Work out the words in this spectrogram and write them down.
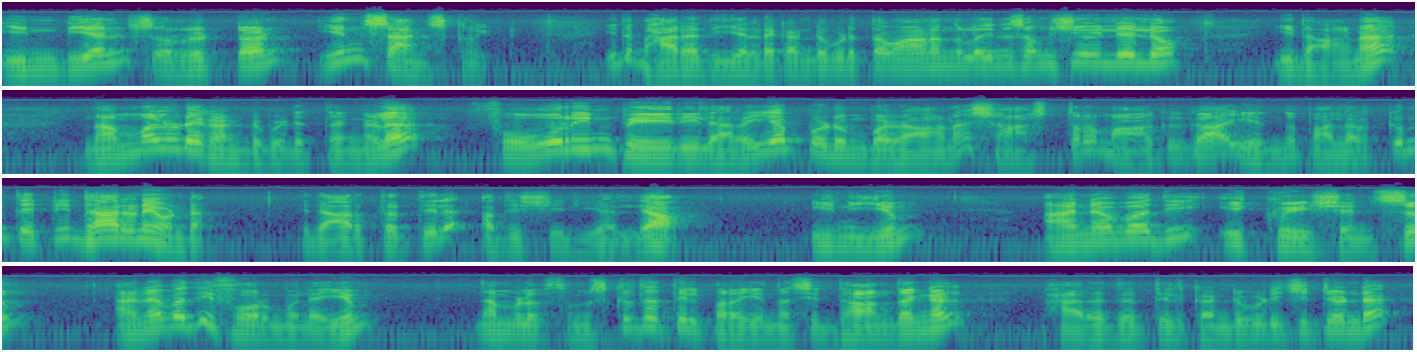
Indians written in Sanskrit ഇത് ഭാരതീയരുടെ കണ്ടുപിടുത്തമാണെന്നുള്ളതിന് സംശയമില്ലല്ലോ. ഇതാണ് നമ്മളുടെ കണ്ടുപിടുത്തങ്ങൾ ഫോറിൻ പേരിൽ അറിയപ്പെടുമ്പോഴാണ് ശാസ്ത്രമാകുക എന്ന് പലർക്കും തെറ്റിദ്ധാരണയുണ്ട്. യഥാർത്ഥത്തിൽ അത് ശരിയല്ല. ഇനിയും അനവധി ഇക്വേഷൻസും അനവധി ഫോർമുലയും നമ്മൾ സംസ്കൃതത്തിൽ പറയുന്ന സിദ്ധാന്തങ്ങൾ ഭാരതത്തിൽ കണ്ടുപിടിച്ചിട്ടുണ്ട്.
